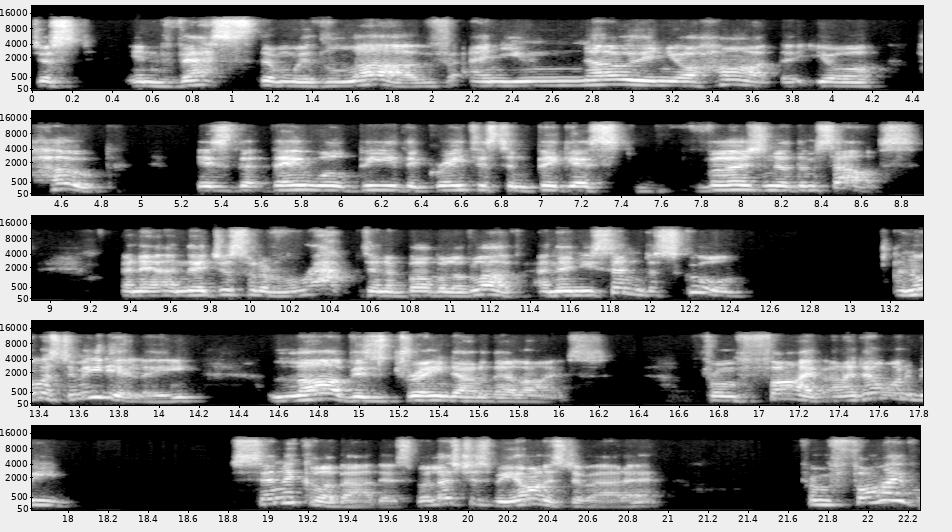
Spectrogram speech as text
just invest them with love and you know in your heart that your hope is that they will be the greatest and biggest version of themselves and, and they're just sort of wrapped in a bubble of love and then you send them to school and almost immediately love is drained out of their lives from five and i don't want to be cynical about this but let's just be honest about it from five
